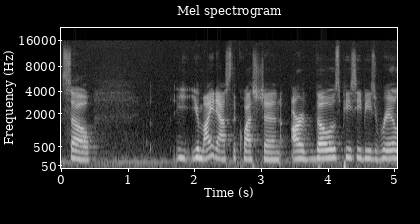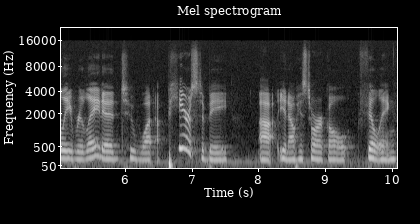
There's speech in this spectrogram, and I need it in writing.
So you might ask the question: Are those PCBs really related to what appears to be, uh, you know, historical filling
